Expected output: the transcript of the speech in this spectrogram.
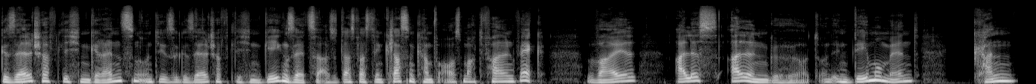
gesellschaftlichen Grenzen und diese gesellschaftlichen Gegensätze, also das, was den Klassenkampf ausmacht, fallen weg, weil alles allen gehört. Und in dem Moment kann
